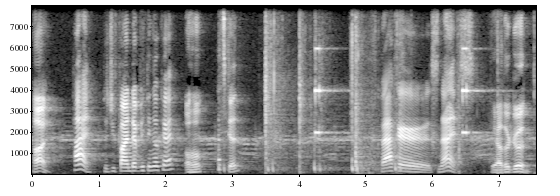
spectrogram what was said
Hi. Hi, did you find everything okay? Uh huh. That's good. Crackers, nice. Yeah, they're good.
